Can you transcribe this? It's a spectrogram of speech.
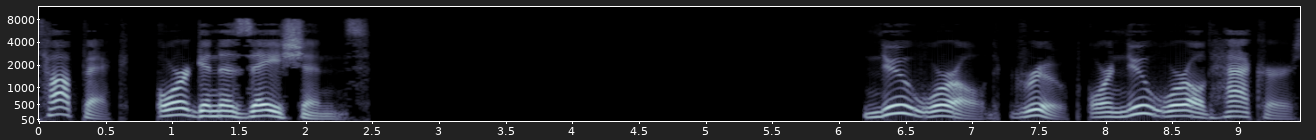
Topic: Organizations. New World Group or New World Hackers,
